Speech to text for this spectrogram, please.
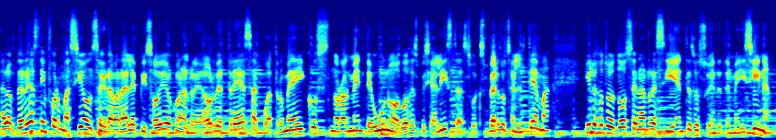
Al obtener esta información se grabará el episodio con alrededor de 3 a 4 médicos, normalmente uno o dos especialistas o expertos en el tema, y los otros dos serán residentes o estudiantes de medicina.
